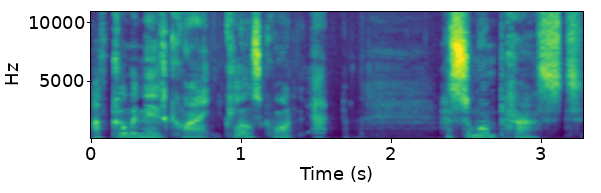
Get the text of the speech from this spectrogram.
I've come in here, it's quite close quarter. Uh, has someone passed?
